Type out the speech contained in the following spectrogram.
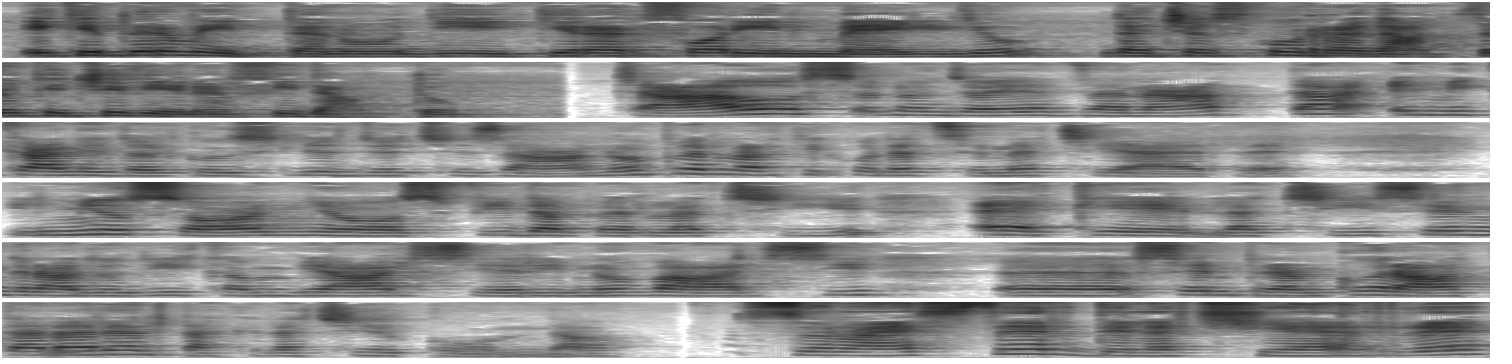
e che permettano di tirar fuori il meglio da ciascun ragazzo che ci viene affidato. Ciao, sono Gioia Zanatta e mi candido al Consiglio diocesano per l'articolazione ACR. Il mio sogno, sfida per la C, è che la C sia in grado di cambiarsi e rinnovarsi eh, sempre ancorata alla realtà che la circonda. Sono Esther della CR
